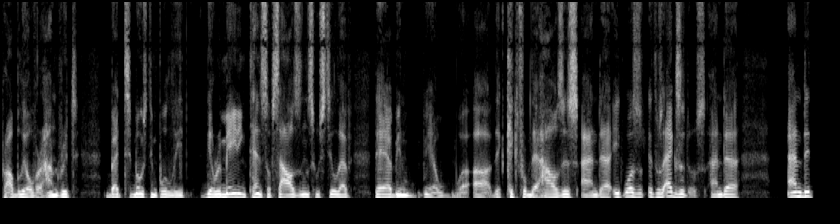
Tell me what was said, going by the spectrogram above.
probably over 100. But most importantly, the remaining tens of thousands who still have, they have been, you know, uh, they kicked from their houses, and uh, it was it was exodus. And uh, and it,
